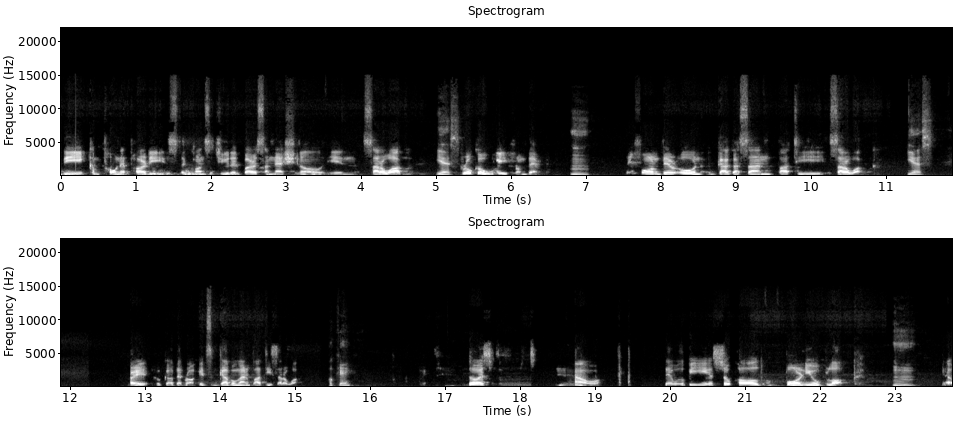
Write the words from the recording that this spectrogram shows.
the component parties that constituted Barisan Nasional in Sarawak yes? broke away from them. Mm, They formed their own Gagasan Party Sarawak. yes. Sorry, I got that wrong. It's Gabungan Party Sarawak. Okay. So I suppose now there will be a so-called Borneo bloc. Mm, Yeah,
